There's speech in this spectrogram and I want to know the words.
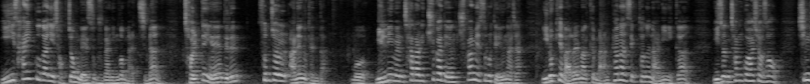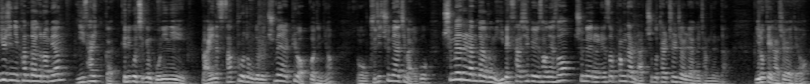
이 사이 구간이 적정 매수 구간인 건 맞지만 절대 얘네들은 손절 안 해도 된다. 뭐 밀리면 차라리 추가 대응, 추가 매수로 대응하자 이렇게 말할 만큼 맘 편한 섹터는 아니니까 이전 참고하셔서 신규 진입한다 그러면 이 사이 구간 그리고 지금 본인이 마이너스 4% 정도는 추매할 필요 없거든요. 어, 굳이 추매하지 말고 추매를 한다 그러면 241선에서 추매를 해서 평단 낮추고 탈출 전략을 잡는다. 이렇게 가셔야 돼요.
